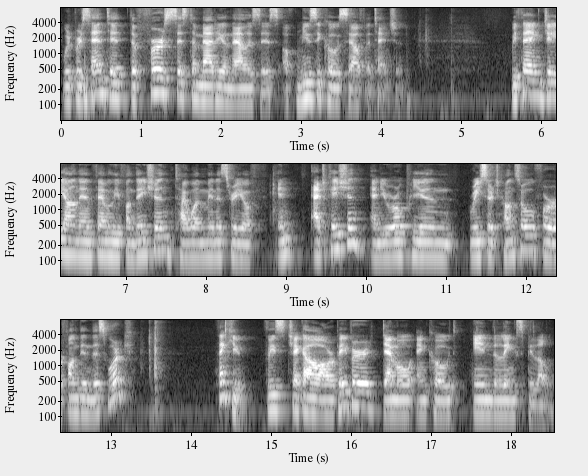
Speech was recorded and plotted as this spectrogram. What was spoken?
we presented the first systematic analysis of musical self-attention. We thank Jay Yang and Family Foundation, Taiwan Ministry of Education, and European Research Council for funding this work. Thank you. Please check out our paper, demo, and code in the links below.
